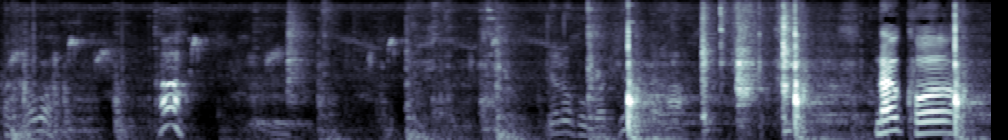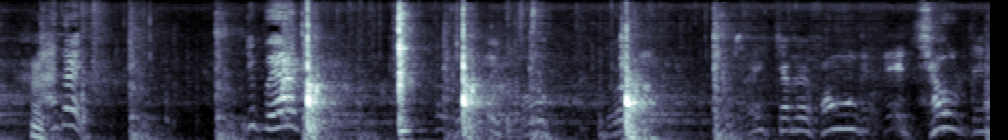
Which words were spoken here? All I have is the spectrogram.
好吧，好。这老婆哈。脑壳，安仔，你不要。哎，讲个方往敲，这个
